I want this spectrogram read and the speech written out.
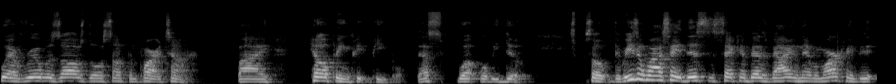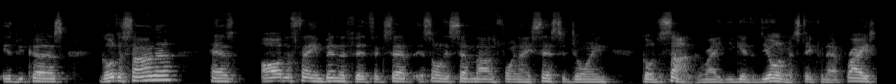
who have real results doing something part time by helping pe- people. That's what what we do. So the reason why I say this is second best value in network marketing is because Go Dasana has all the same benefits except it's only seven dollars forty nine cents to join Go Dasana, right? You get the deodorant stick for that price.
